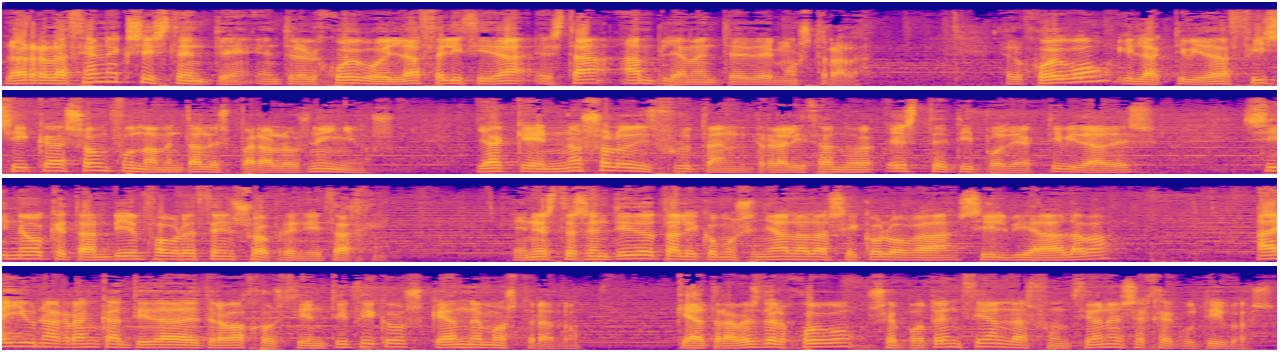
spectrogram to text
La relación existente entre el juego y la felicidad está ampliamente demostrada. El juego y la actividad física son fundamentales para los niños, ya que no solo disfrutan realizando este tipo de actividades, sino que también favorecen su aprendizaje. En este sentido, tal y como señala la psicóloga Silvia Álava, hay una gran cantidad de trabajos científicos que han demostrado que a través del juego se potencian las funciones ejecutivas,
